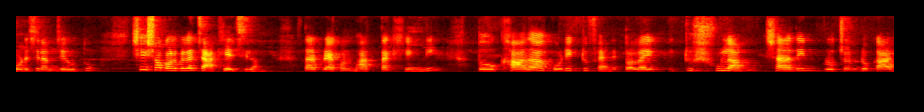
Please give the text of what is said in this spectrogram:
করেছিলাম যেহেতু, সেই সকালবেলা চা খেয়েছিলাম। তারপরে এখন ভাতটা খেয়ে নিই। তো খাওয়া দাওয়া করে একটু ফ্যানের তলায় একটু শুলাম। সারাদিন প্রচণ্ড কাজ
